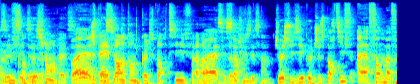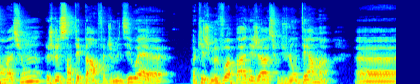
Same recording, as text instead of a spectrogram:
C'est le une fait de... sensation en fait. Ouais, je pense pas en tant que coach sportif à, Ouais, c'est ça. tu faisais ça. Tu vois, je te disais coach sportif, à la fin de ma formation, je le sentais pas en fait. Je me disais ouais, euh, ok, je me vois pas déjà sur du long terme. Euh,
